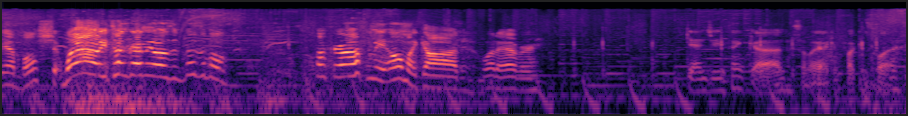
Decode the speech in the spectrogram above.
Yeah, bullshit. Wow, he tongue grabbed me while I was invisible. Fucker off of me. Oh my god. Whatever. Genji, thank god. Somebody I can fucking play.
